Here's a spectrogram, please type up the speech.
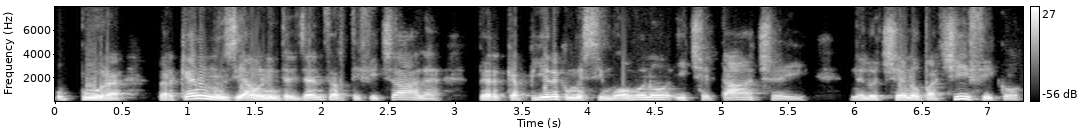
Oppure, perché non usiamo l'intelligenza artificiale per capire come si muovono i cetacei nell'Oceano Pacifico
